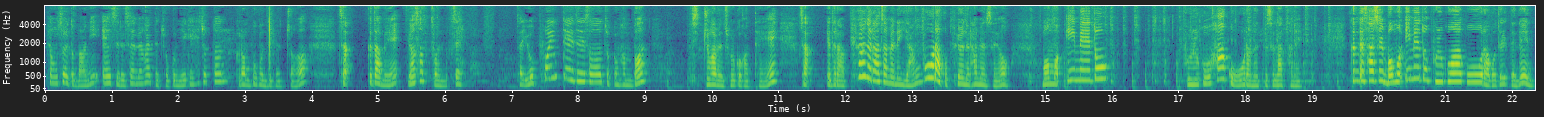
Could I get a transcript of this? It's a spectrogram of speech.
평소에도 많이 as를 설명할 때 조금 얘기해줬던 그런 부분들이었죠. 자, 그 다음에 여섯 번째. 자, 요 포인트에 대해서 조금 한번 집중하면 좋을 것 같아. 자, 얘들아, 표현을 하자면 양보라고 표현을 하면서요. 뭐뭐임에도 불구하고 라는 뜻을 나타내. 근데 사실 뭐뭐임에도 불구하고 라고 될 때는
